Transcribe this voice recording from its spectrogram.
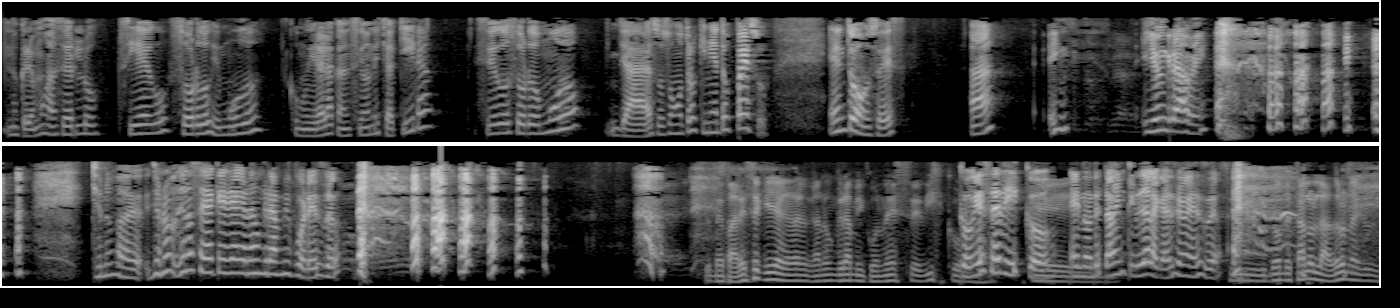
no queremos hacerlo ciegos, sordos y mudos, como dirá la canción de Shakira, ciego, sordo, mudo, ya esos son otros 500 pesos. Entonces, ¿ah? y un Grammy. yo, no yo, no, yo no sabía que había ganado un Grammy por eso. Me parece que ella ganó un Grammy con ese disco. Con ese disco, eh, en donde estaba incluida la canción esa. Sí, donde están los ladrones, que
